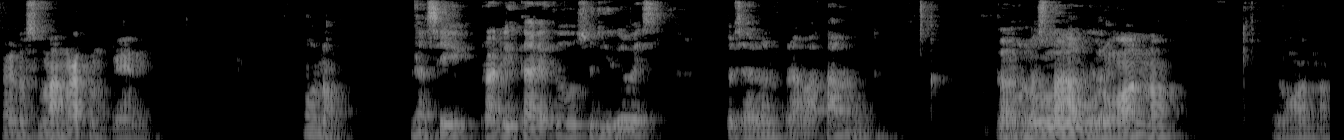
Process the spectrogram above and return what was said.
melu semangat mungkin. Oh no nah si Pradita itu sendiri wis berjalan berapa tahun? Baru tahun, ya? urung ono. Urung ono.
